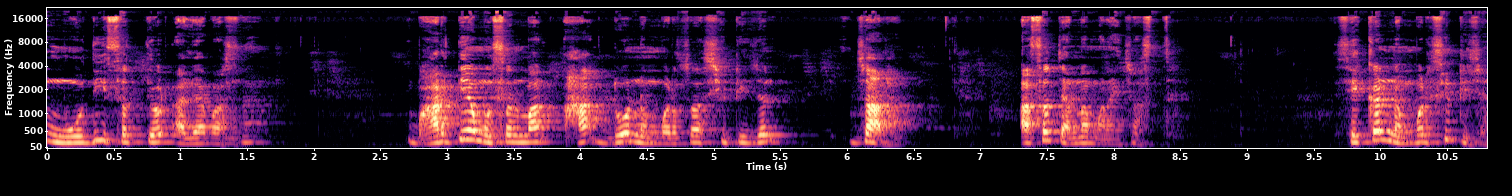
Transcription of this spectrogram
मोदी सत्तेवर आल्यापासून भारतीय मुसलमान हा दोन नंबरचा सिटीजन झाला असं त्यांना म्हणायचं असतं. सेकंड नंबर सिटिजन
